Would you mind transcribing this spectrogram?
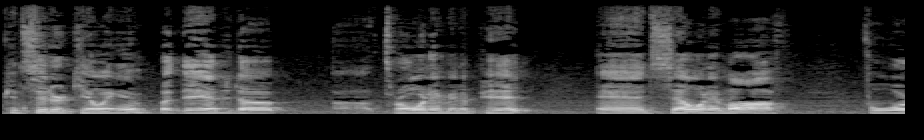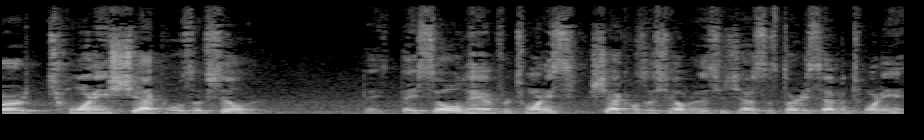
considered killing him, but they ended up uh, throwing him in a pit and selling him off for 20 shekels of silver. They, they sold him for 20 shekels of silver. This is Genesis 37 28.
